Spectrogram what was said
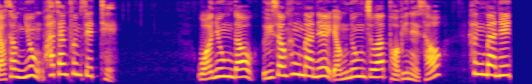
여성용 화장품 세트. 원용덕 의성 흑마늘 영농조합 법인에서 흑마늘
